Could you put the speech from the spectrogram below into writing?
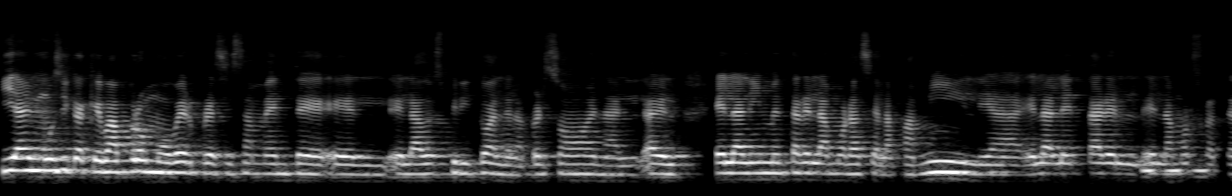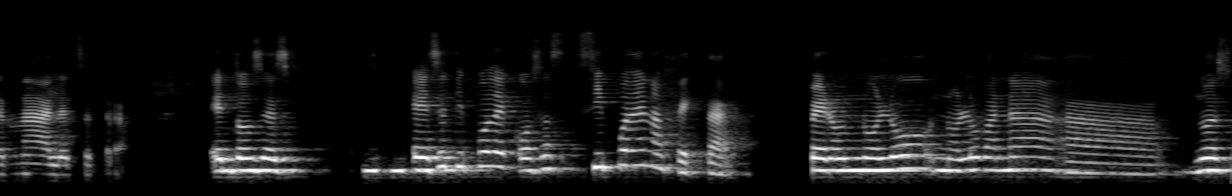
Y hay música que va a promover precisamente el, lado espiritual de la persona, el, alimentar el amor hacia la familia, el alentar el, amor fraternal, etc. Entonces, ese tipo de cosas sí pueden afectar, pero no lo, no lo van a, no es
